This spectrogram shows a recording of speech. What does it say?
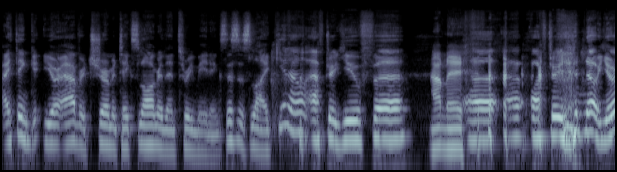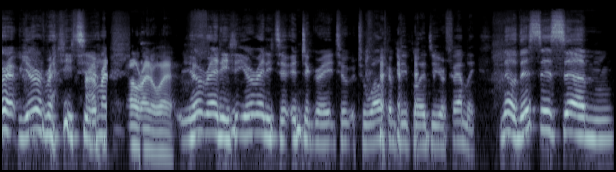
I think your average German takes longer than three meetings. This is like you know after you've uh, not me. uh, uh, after you, no, you're you're ready to I'm ready to go right away. you're ready to, you're ready to integrate to to welcome people into your family. No, this is um,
